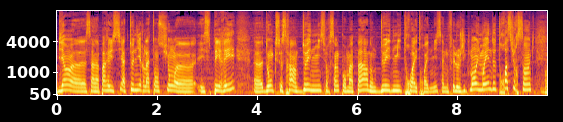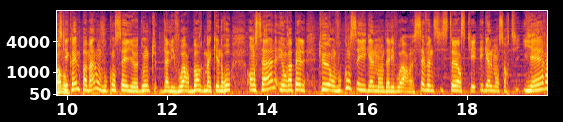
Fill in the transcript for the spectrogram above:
Eh bien, euh, ça n'a pas réussi à tenir l'attention euh, espérée. Euh, donc, ce sera un 2,5 sur 5 pour ma part. Donc, 2,5, 3 et 3,5. Ça nous fait logiquement une moyenne de 3 sur 5. Ce qui est quand même pas mal. On vous conseille donc d'aller voir Borg McEnroe en salle. Et on rappelle qu'on vous conseille également d'aller voir Seven Sisters, qui est également sorti hier.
